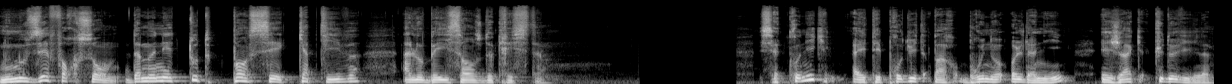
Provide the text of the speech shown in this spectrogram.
nous nous efforçons d'amener toute pensée captive à l'obéissance de Christ. Cette chronique a été produite par Bruno Oldani et Jacques Cudeville.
